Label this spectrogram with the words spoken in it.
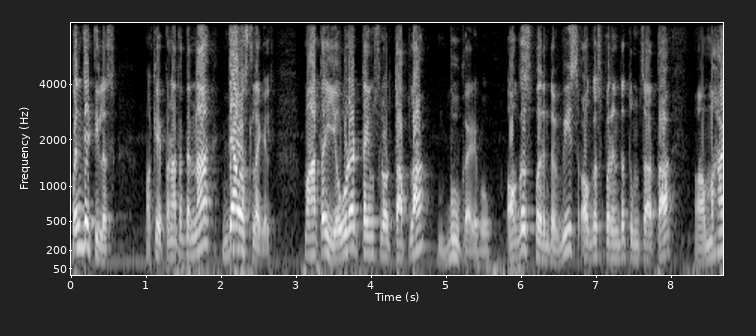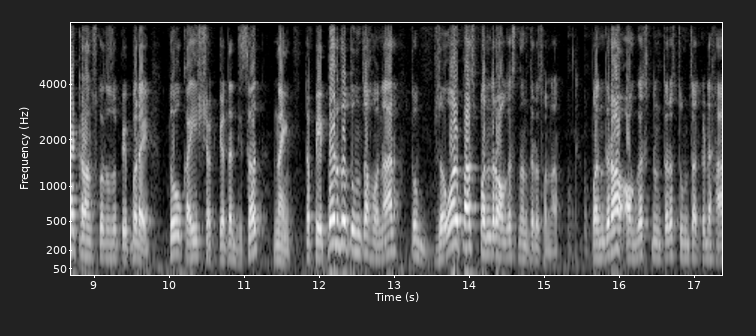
पण देतीलच. ओके पण आता त्यांना द्यावंच लागेल. मग आता एवढा टाईम स्लॉट तर आपला बुक आहे रे भाऊ. ऑगस्टपर्यंत वीस ऑगस्टपर्यंत तुमचा आता महाट्रान्सकोचा महा जो पेपर आहे तो काही शक्यता दिसत नाही. तर पेपर जो तुमचा होणार तो जवळपास पंधरा ऑगस्ट नंतरच होणार. पंधरा ऑगस्ट नंतरच तुमच्याकडे हा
